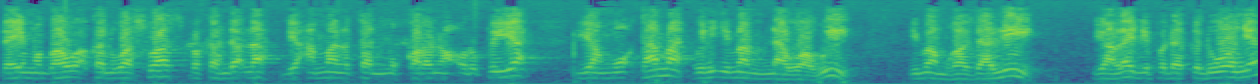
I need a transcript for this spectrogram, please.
dan yang membawakan was-was maka hendaklah diamalkan muqaranah urfiyah yang muktamad oleh Imam Nawawi Imam Ghazali. Yang lain daripada keduanya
